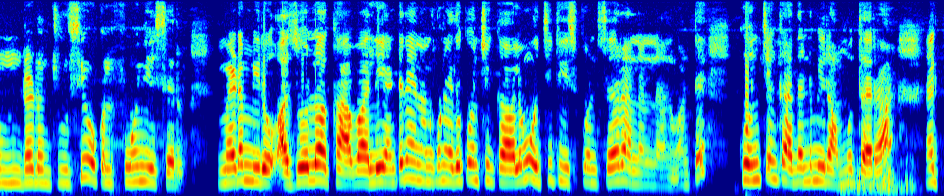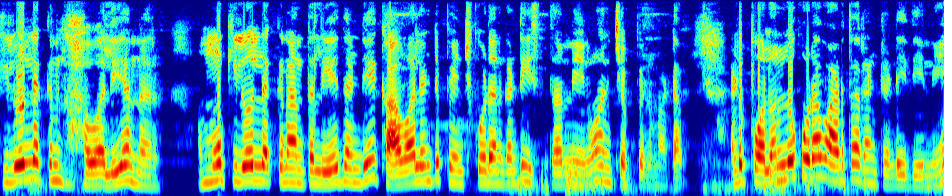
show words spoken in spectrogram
ఉండడం చూసి ఒకరు ఫోన్ చేశారు. మేడం మీరు అజోలా కావాలి అంటే నేను అనుకున్నా ఏదో కొంచెం కావాలేమో వచ్చి తీసుకోండి సార్ అని అన్నాను. అంటే కొంచెం కాదండి మీరు అమ్ముతారా? నాకు కిలోల లెక్కన కావాలి అన్నారు. అమ్మో కిలోల లెక్కన అంత లేదండి కావాలంటే పెంచుకోవడానికంటే ఇస్తాను నేను అని చెప్పానమాట. అంటే పొలంలో కూడా వాడతారంటండి దీన్ని.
